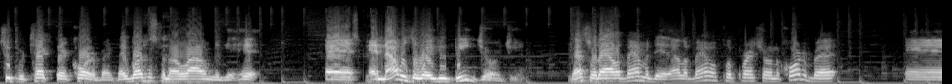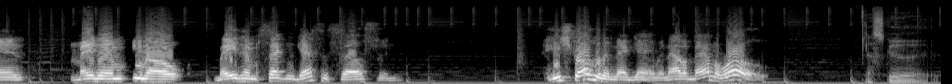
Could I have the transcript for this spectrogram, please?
to protect their quarterback. They wasn't going to allow him to get hit, and and that was the way you beat Georgia. That's what Alabama did. Alabama put pressure on the quarterback and made him, you know, made him second guess himself, and he struggled in that game. And Alabama rolled. That's good.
